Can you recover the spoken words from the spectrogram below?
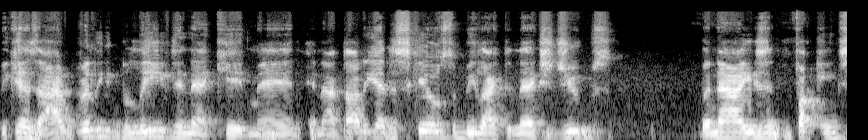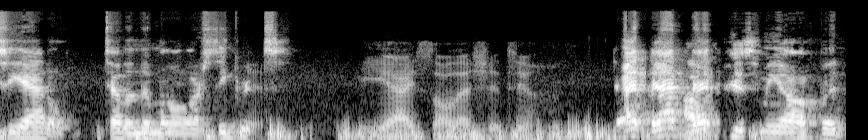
Because I really believed in that kid, man. And I thought he had the skills to be like the next Juice. But now he's in fucking Seattle telling them all our secrets. Yeah, I saw that shit too. That that I that pissed me off, but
